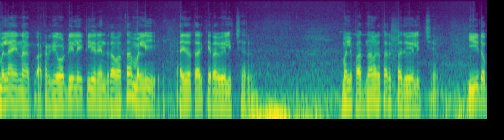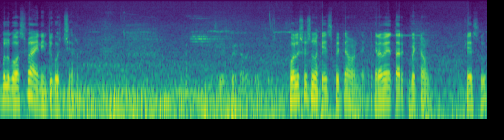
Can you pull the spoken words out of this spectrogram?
మళ్ళీ ఆయన నాకు అక్కడికి వడ్డీలు క్లియర్ అయిన తర్వాత మళ్ళీ ఐదో తారీఖు ఇరవై వేలు ఇచ్చారు. మళ్ళీ పద్నాలుగో తారీఖు పదివేలు ఇచ్చారు. ఈ డబ్బుల కోసమే ఆయన ఇంటికి వచ్చారు. పోలీస్ స్టేషన్లో కేసు పెట్టామండి. ఇరవై తారీఖు పెట్టాం కేసు.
